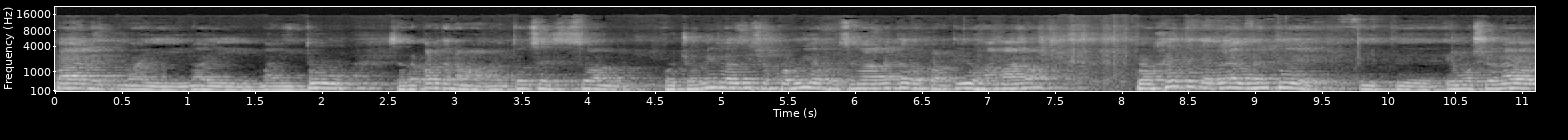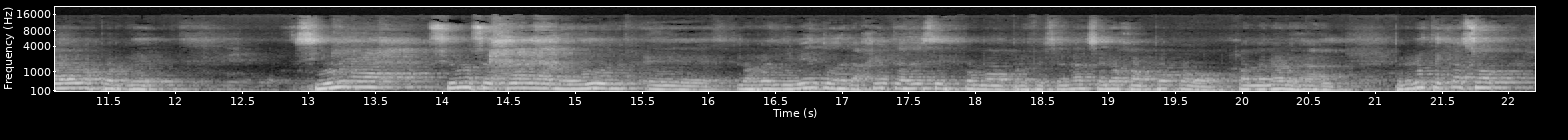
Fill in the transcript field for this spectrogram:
palet, no hay, no hay manitú, se reparten a mano. Entonces son 8.000 ladrillos por día aproximadamente repartidos a mano, con gente que realmente este, emocionaba verlos porque si uno, si uno se pone a medir eh, los rendimientos de la gente, a veces como profesional se enoja un poco cuando no los hay. Pero en este caso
